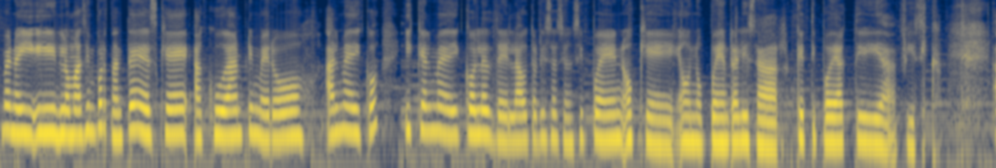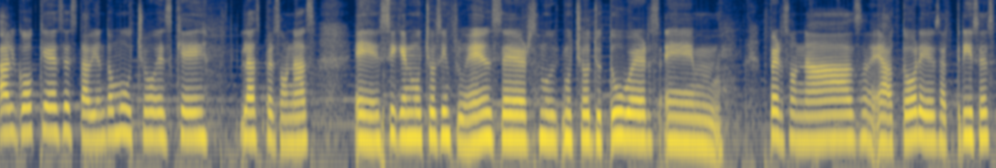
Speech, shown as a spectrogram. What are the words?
Bueno, y, lo más importante es que acudan primero al médico y que el médico les dé la autorización si pueden o, que, o no pueden realizar qué tipo de actividad física. Algo que se está viendo mucho es que las personas eh, siguen muchos influencers, muchos youtubers, em, personas, eh, actores, actrices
